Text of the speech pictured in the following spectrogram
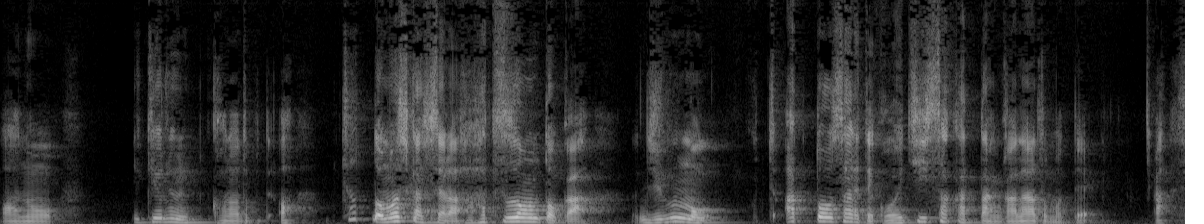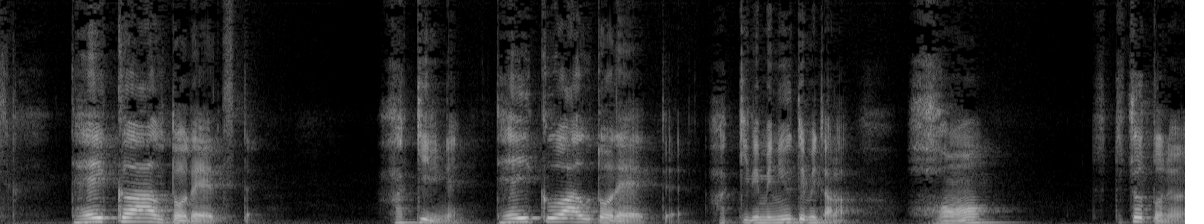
あの、いけるんかなと思って。あ、ちょっともしかしたら発音とか、自分も圧倒されて声小さかったんかなと思って。あ、テイクアウトで、つって。はっきりね、テイクアウトでって、はっきりめに言ってみたら、はぁつってちょっとね、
